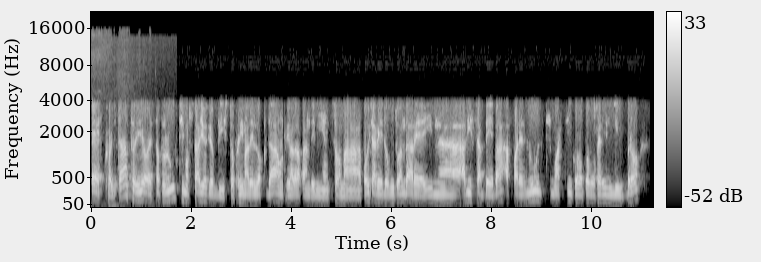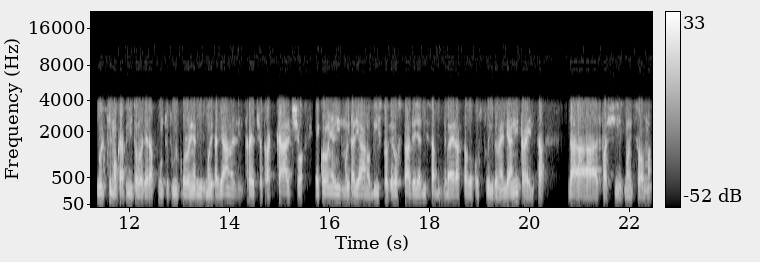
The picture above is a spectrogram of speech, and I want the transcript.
Ecco, intanto io è stato l'ultimo stadio che ho visto prima del lockdown, prima della pandemia, insomma, poi sarei dovuto andare in uh, Addis Abeba a fare l'ultimo articolo proprio per il libro, l'ultimo capitolo che era appunto sul colonialismo italiano e l'intreccio tra calcio e colonialismo italiano, visto che lo stadio di Addis Abeba era stato costruito negli anni 30 dal fascismo, insomma.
